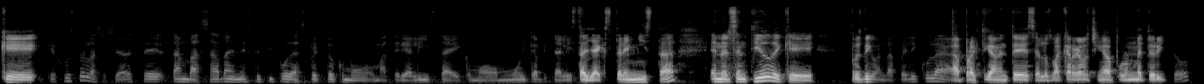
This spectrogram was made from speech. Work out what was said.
Que, que justo la sociedad esté tan basada en este tipo de aspecto como materialista y como muy capitalista, ya extremista, en el sentido de que, pues digo, en la película prácticamente se los va a cargar la chingada por un meteorito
